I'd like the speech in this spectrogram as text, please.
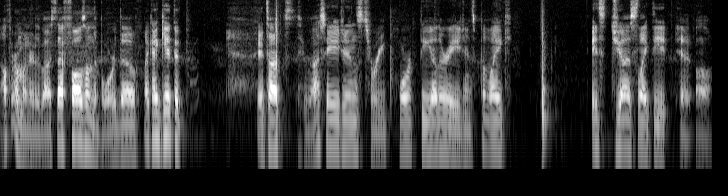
I'll throw them under the bus. That falls on the board, though. Like I get that it's up to us agents to report the other agents, but like, it's just like the. Uh, oh,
